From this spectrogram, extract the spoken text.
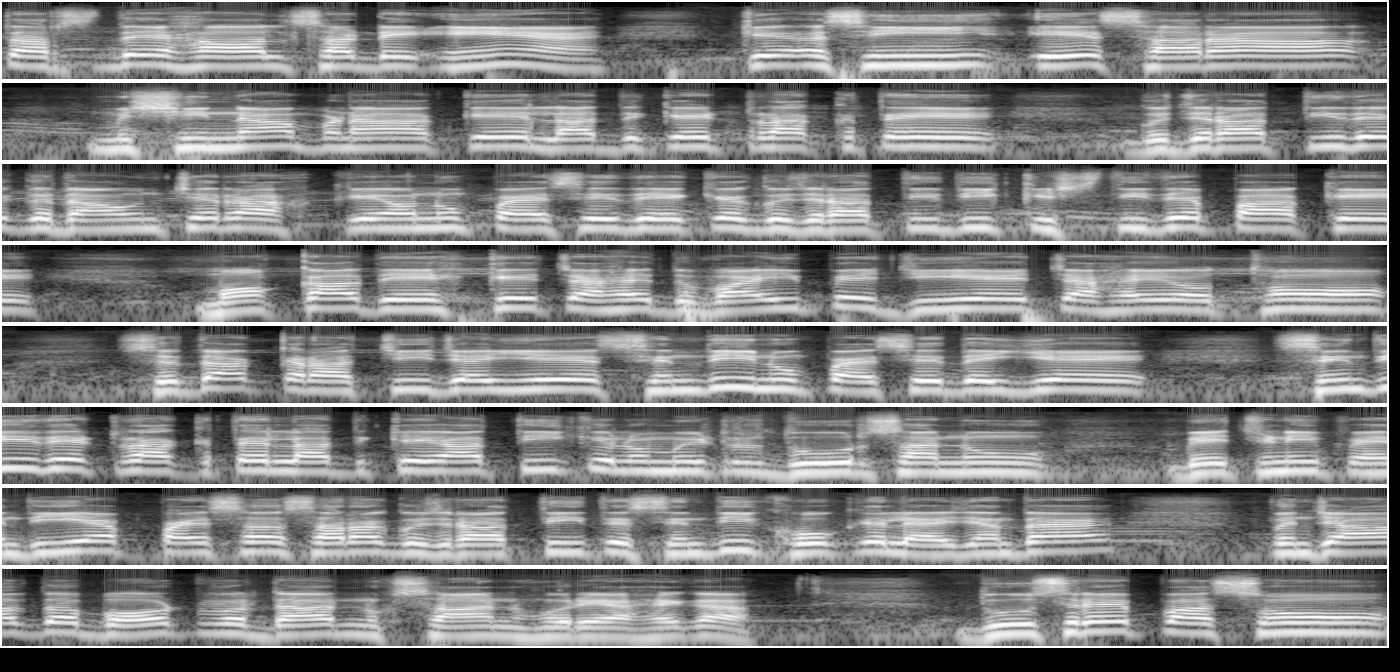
ਤਰਸ ਦੇ ਹਾਲ ਸਾਡੇ ਇਹ ਹੈ ਕਿ ਅਸੀਂ ਇਹ ਸਾਰਾ ਮਸ਼ੀਨਾਂ ਬਣਾ ਕੇ, ਲੱਦ ਕੇ ਟਰੱਕ ਤੇ ਗੁਜਰਾਤੀ ਦੇ ਗਦਾਊਨ 'ਚ ਰੱਖ ਕੇ, ਉਹਨੂੰ ਪੈਸੇ ਦੇ ਕੇ ਗੁਜਰਾਤੀ ਦੀ ਕਿਸ਼ਤੀ ਤੇ ਪਾ ਕੇ ਮੌਕਾ ਦੇਖ ਕੇ ਚਾਹੇ ਦੁਬਈ ਭੇਜੀਏ, ਚਾਹੇ ਉੱਥੋਂ ਸਿੱਧਾ ਕਰਾਚੀ ਜਾਈਏ, ਸਿੰਧੀ ਨੂੰ ਪੈਸੇ ਦਈਏ, ਸਿੰਧੀ ਦੇ ਟਰੱਕ ਤੇ ਲੱਦ ਕੇ ਆ 30 ਕਿਲੋਮੀਟਰ ਦੂਰ ਸਾਨੂੰ ਵੇਚਣੀ ਪੈਂਦੀ ਹੈ, ਪੈਸਾ ਸਾਰਾ ਗੁਜਰਾਤੀ ਤੇ ਸਿੰਧੀ ਖੋ ਕੇ ਲੈ ਜਾਂਦਾ ਹੈ, ਪੰਜਾਬ ਦਾ ਬਹੁਤ ਵੱਡਾ ਨੁਕਸਾਨ ਹੋ ਰਿਹਾ ਹੈਗਾ। ਦੂਸਰੇ ਪਾਸੋਂ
